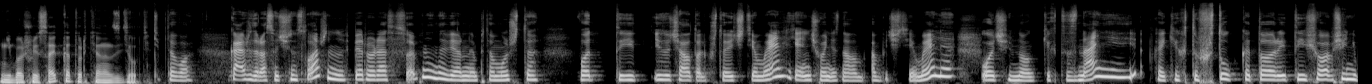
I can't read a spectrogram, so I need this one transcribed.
небольшой сайт, который тебе надо сделать? Типа того. Каждый раз очень сложно, но в первый раз особенно, наверное, потому что Вот ты изучал только что HTML, я ничего не знала об HTML, очень много каких-то знаний, каких-то штук, которые ты еще вообще не...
